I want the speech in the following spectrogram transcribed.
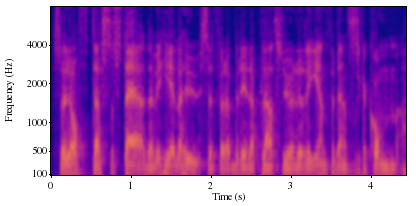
så är det oftast så städar vi hela huset för att bereda plats och göra det rent för den som ska komma.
